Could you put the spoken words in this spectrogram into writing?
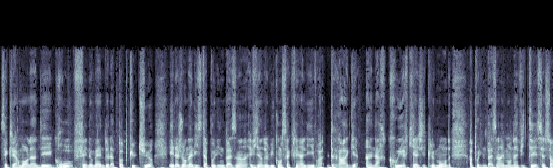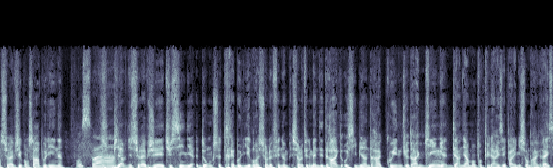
c'est clairement l'un des gros phénomènes de la pop culture. Et la journaliste Apolline Bazin vient de lui consacrer un livre, Drag, un art queer qui agite le monde. Apolline Bazin est mon invitée ce soir sur FG. Bonsoir Apolline. Bonsoir. Bienvenue sur FG. Tu signes donc ce très beau livre sur le phénomène, sur le phénomène des dragues, aussi bien drag queen que drag Mhm. king, dernièrement popularisé par l'émission Drag Race.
